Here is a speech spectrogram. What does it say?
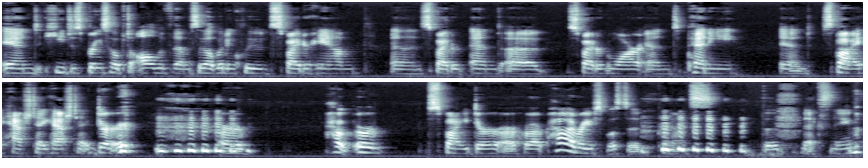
and he just brings hope to all of them. So that would include Spider Ham and Spider and uh, Spider Noir and Penny and Spy hashtag hashtag Dur or how or Spider or however you're supposed to pronounce the next name.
